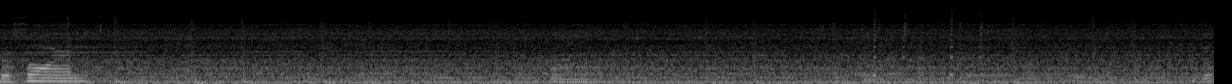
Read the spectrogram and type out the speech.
perform uh, okay.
